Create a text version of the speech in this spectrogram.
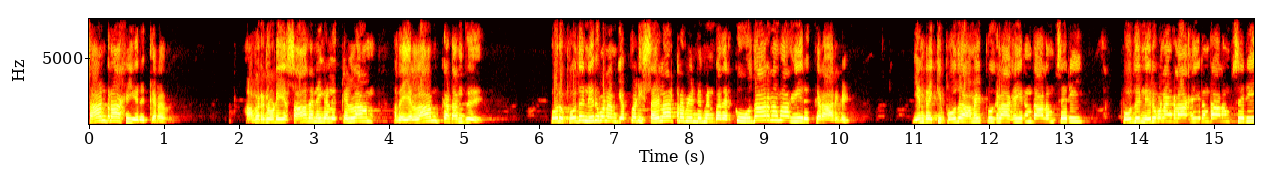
சான்றாக இருக்கிறது. அவர்களுடைய சாதனைகளுக்கெல்லாம் அதையெல்லாம் கடந்து ஒரு பொது நிறுவனம் எப்படி செயலாற்ற வேண்டும் என்பதற்கு உதாரணமாக இருக்கிறார்கள். இன்றைக்கு பொது அமைப்புகளாக இருந்தாலும் சரி பொது நிறுவனங்களாக இருந்தாலும் சரி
